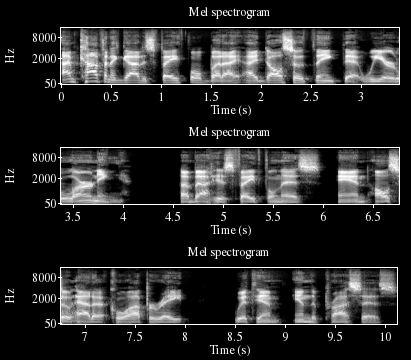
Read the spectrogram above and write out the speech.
I'm confident God is faithful, but I, I also think that we are learning about his faithfulness and also how to cooperate with him in the process.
